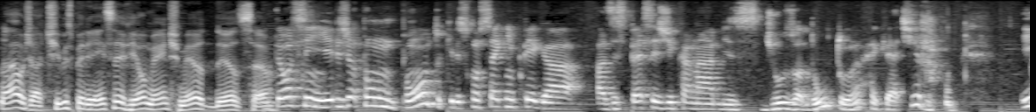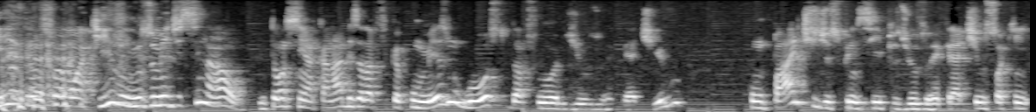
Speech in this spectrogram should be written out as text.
Ah, eu já tive experiência realmente, meu Deus do céu. Então, assim, eles já estão num ponto que eles conseguem pegar as espécies de cannabis de uso adulto, né, recreativo, e transformam aquilo em uso medicinal. Então, assim, a cannabis ela fica com o mesmo gosto da flor de uso recreativo, com parte dos princípios de uso recreativo, só que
